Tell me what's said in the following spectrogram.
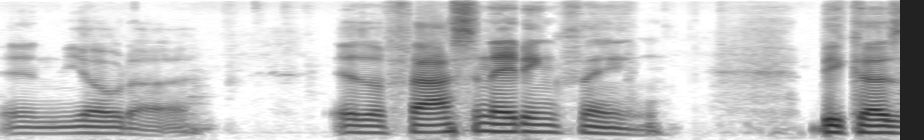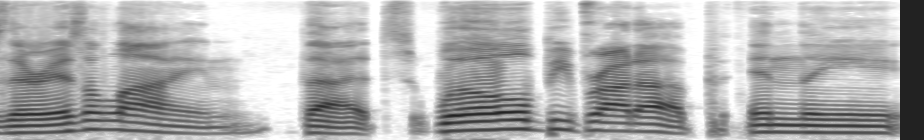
and Yoda is a fascinating thing because there is a line that will be brought up in the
